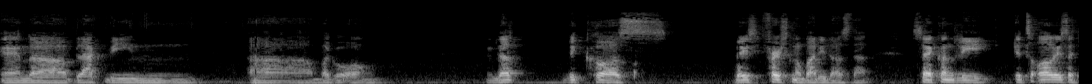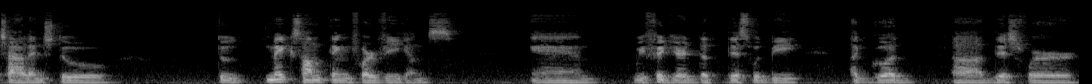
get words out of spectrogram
and uh, black bean uh, bagoong. That because first nobody does that. Secondly, it's always a challenge to to make something for vegans, and we figured that this would be a good uh, dish for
